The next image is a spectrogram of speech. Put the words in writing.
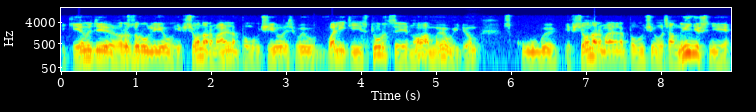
и Кеннеди разрулил, и все нормально получилось. Вы валите из Турции, ну а мы уйдем с Кубы, и все нормально получилось. А нынешние,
